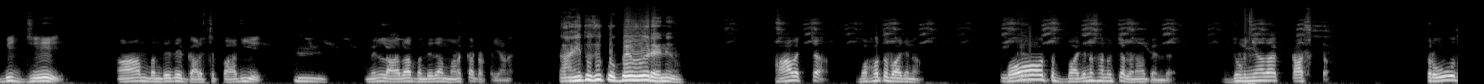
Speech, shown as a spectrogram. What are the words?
ਵੀ ਜੇ ਆਮ ਬੰਦੇ ਦੇ ਗਲ ਚ ਪਾ ਦਈਏ ਹੂੰ। ਮੈਨੂੰ ਲੱਗਦਾ ਬੰਦੇ ਦਾ ਮਣਕਾ ਟੁੱਟ ਜਾਣਾ। ਤਾਂ ਹੀ ਤੁਸੀਂ ਕੁੱਬੇ ਹੋਏ ਰਹਿੰਦੇ ਹੋ। ਹਾਂ ਬੱਚਾ ਬਹੁਤ ਵਜਨ। ਬਹੁਤ ਵਜਨ ਸਾਨੂੰ ਝੱਲਣਾ ਪੈਂਦਾ। ਹੈ। ਦੁਨੀਆ ਦਾ ਕਸ਼ਟ ਕ੍ਰੋਧ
